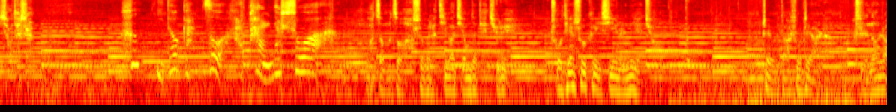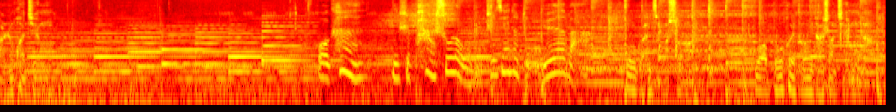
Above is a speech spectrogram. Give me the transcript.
小点声。哼，你都敢做，还怕人家说啊？我这么做是为了提高节目的点击率，楚天舒可以吸引人的眼球。这位大叔这样的，只能让人换节目。我看你是怕输了我们之间的赌约吧？不管怎么说，我不会同意他上节目的。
